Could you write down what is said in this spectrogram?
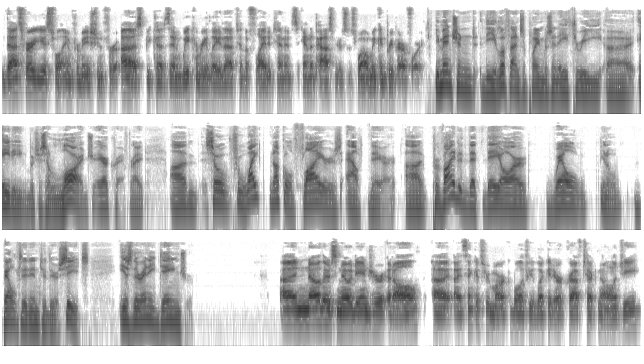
that's very useful information for us because then we can relay that to the flight attendants and the passengers as well, and we can prepare for it. You mentioned the Lufthansa plane was an A380, uh, which is a large aircraft, right? Um, so for white knuckle flyers out there, uh, provided that they are well, you know, belted into their seats, is there any danger? Uh, no, there's no danger at all. Uh, I think it's remarkable if you look at aircraft technology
